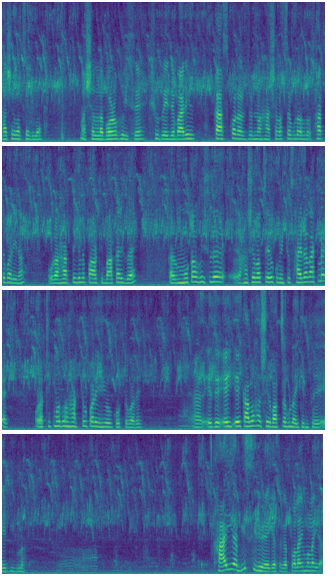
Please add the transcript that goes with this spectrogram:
হাঁসের বাচ্চাগুলো। মার্শাল্লাহ বড় হয়েছে শুধু এই যে বাড়ির কাজ করার জন্য হাঁসের বাচ্চাগুলো হলো ছাড়তে পারি না। ওরা হাঁটতে গেলে পাটি বাঁকাই যায়। কারণ মোটা হয়েছিলে হাঁসের বাচ্চা এরকম একটু সাইডা রাখলে ওরা ঠিক মতন হাঁটতেও পারে ইও করতে পারে। আর এই যে এই এই কালো হাঁসের বাচ্চাগুলাই কিন্তু এই- দিগুলো। খাইয়া বিচ্ছিরি হয়ে গেছে গা, তলাই মলাইয়া।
